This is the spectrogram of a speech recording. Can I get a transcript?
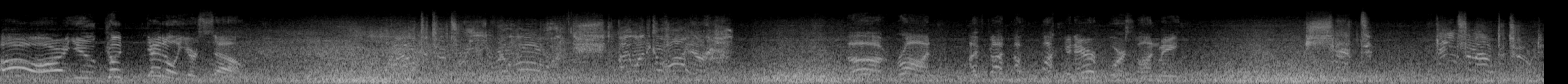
Or you could diddle yourself. Altitude's really real low. I want to go higher. Uh, Ron, I've got the fucking Force on me. Shit! Gain some altitude.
